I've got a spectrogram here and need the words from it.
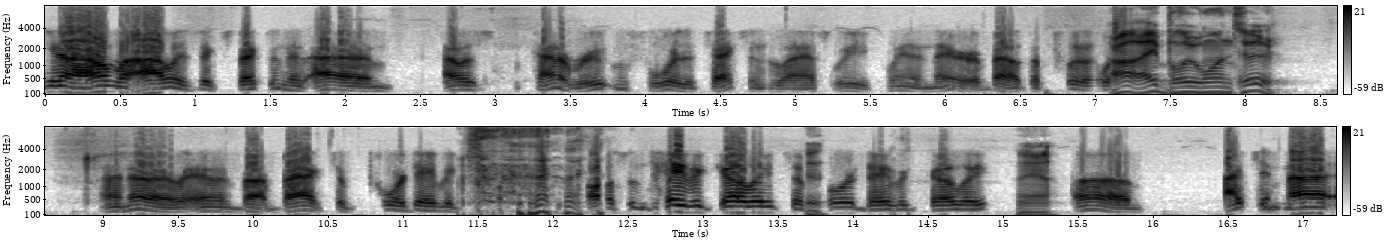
You know, I, I was expecting that. Um, I was kind of rooting for the Texans last week when they were about to put away. Oh, they blew one too. I know, and about back to poor David, awesome David Culley to poor David Culley. Yeah. Um, I cannot.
